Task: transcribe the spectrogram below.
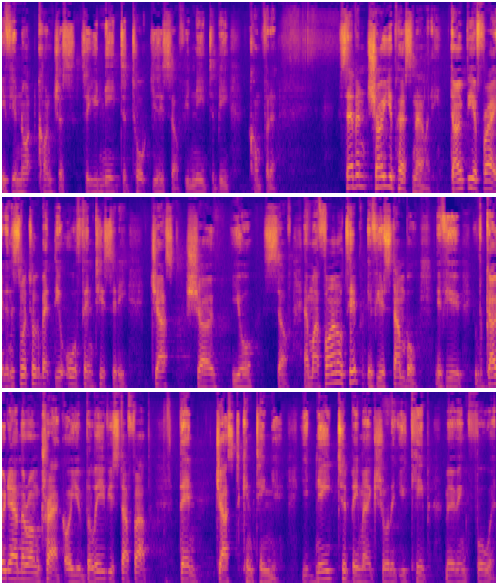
if you're not conscious. So you need to talk to yourself. You need to be confident. Seven, show your personality. Don't be afraid. And this is what I talk about the authenticity. Just show yourself. And my final tip if you stumble, if you go down the wrong track or you believe you stuff up, then just continue. You need to be make sure that you keep moving forward.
